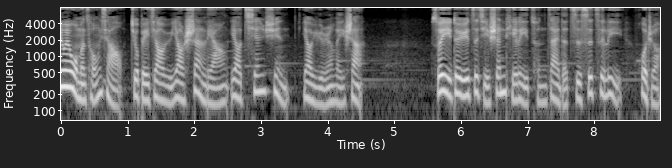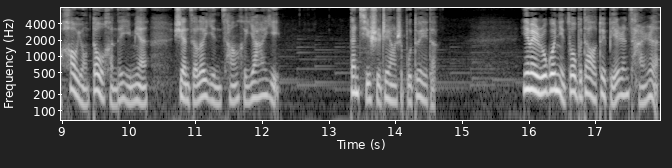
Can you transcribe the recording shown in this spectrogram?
因为我们从小就被教育要善良、要谦逊、要与人为善，所以对于自己身体里存在的自私自利或者好勇斗狠的一面，选择了隐藏和压抑。但其实这样是不对的，因为如果你做不到对别人残忍，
